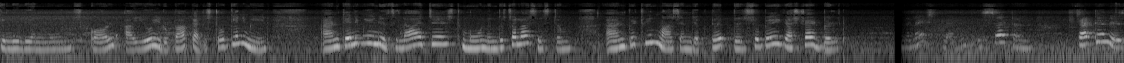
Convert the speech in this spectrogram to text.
Galilean moons called Io, Europa, Callisto, Ganymede and Ganymede is the largest moon in the solar system and between Mars and Jupiter there is a big asteroid belt. The next planet is Saturn. Saturn is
